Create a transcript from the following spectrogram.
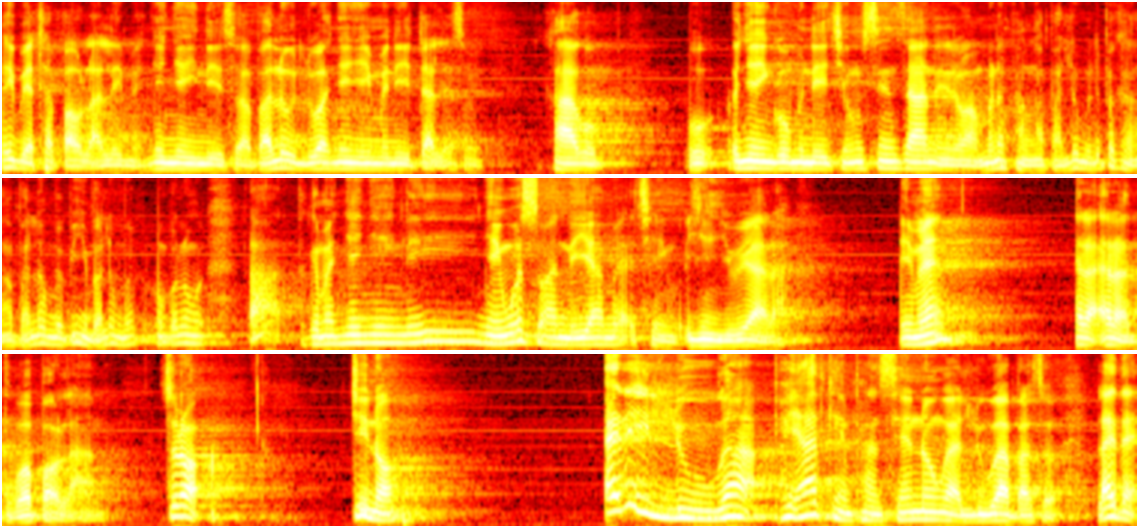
အိဗယ်ထပ်ပေါက်လာလိမ့်မယ်ငြိမ်ငြိမ်နေဆိုတာဘာလို့လူကငြိမ်ငြိမ်မနေတတ်လဲဆိုရင်ခါကိုဟိုအငြိမ်ကိုမနေချင်စဉ်းစားနေတော့မနှက်ဖန်ကဘာလို့မဒီဘက်ကငါဘာလို့မပြီးဘာလို့မဘာလို့အာတကယ်မငြိမ်ငြိမ်လေးငြိမ်ဝတ်စွာနေရမယ့်အချိန်ကိုအရင်ယူရတာအာမင်အဲ့ဒါအဲ့ဒါသဘောပေါက်လာဆိုတော့ကြည့်နော်အဲ့ဒီလူကဖျားခင်ဖန်ဆင်းတော့ကလူကဘာဆို like the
